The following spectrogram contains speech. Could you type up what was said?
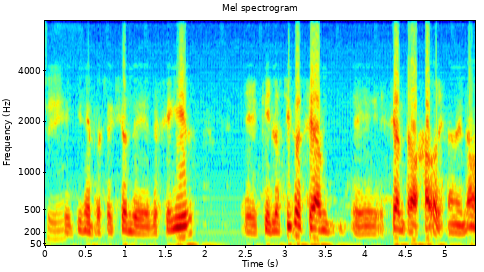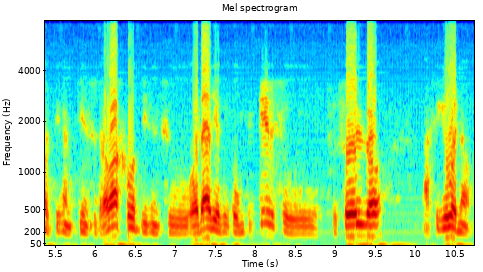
que tiene proyección de, seguir, eh, que los chicos sean sean trabajadores también, ¿no? Tengan, tienen su trabajo, tienen su horario que cumplir, su, su sueldo, así que bueno,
